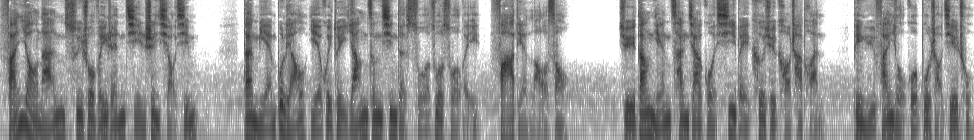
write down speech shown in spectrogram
樊耀南虽说为人谨慎小心，但免不了也会对杨增新的所作所为发点牢骚。据当年参加过西北科学考察团，并与樊有过不少接触、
